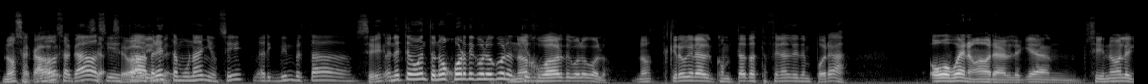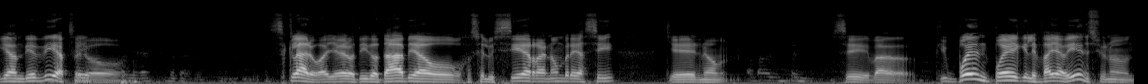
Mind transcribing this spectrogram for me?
No, se acaba. no, se acaba, se- sí, se va estaba a préstamo un año, sí. Eric Bimber está. Sí. En este momento no jugador de Colo Colo, No es entiendo. jugador de Colo Colo. No, creo que era el contrato hasta final de temporada. O bueno, ahora le quedan, si no, le quedan 10 días, pero... Claro, va a llegar o Tito Tapia o José Luis Sierra, nombres así, que no... Sí, va... que pueden, puede que les vaya bien, si uno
